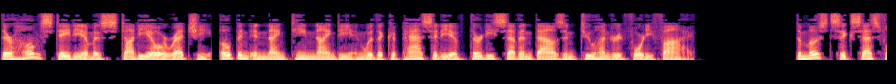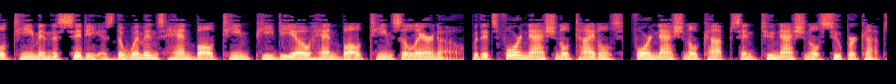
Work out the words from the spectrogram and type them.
Their home stadium is Stadio Arechi, opened in 1990 and with a capacity of 37,245. The most successful team in the city is the women's handball team PDO Handball Team Salerno, with its four national titles, four national cups, and two national supercups.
